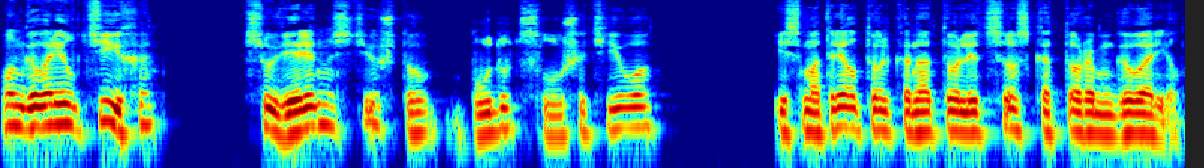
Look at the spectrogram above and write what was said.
Он говорил тихо, с уверенностью, что будут слушать его, и смотрел только на то лицо, с которым говорил.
